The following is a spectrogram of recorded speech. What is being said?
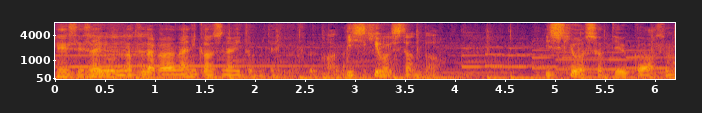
平成最後の夏だから何かしないとみたいなあ意識はしたんだ。意識はしたっていうかその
